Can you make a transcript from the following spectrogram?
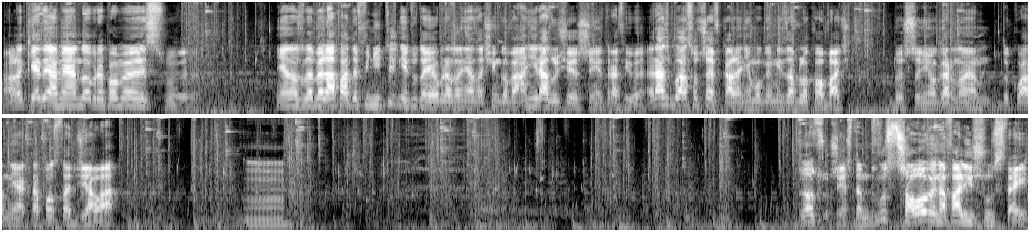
Ale kiedy ja miałem dobre pomysły? Nie no, z level upa definitywnie tutaj obrażenia zasięgowe ani razu się jeszcze nie trafiły. Raz była soczewka, ale nie mogłem jej zablokować, bo jeszcze nie ogarnąłem dokładnie jak ta postać działa. Mm. No cóż, jestem dwustrzałowy na fali szóstej.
